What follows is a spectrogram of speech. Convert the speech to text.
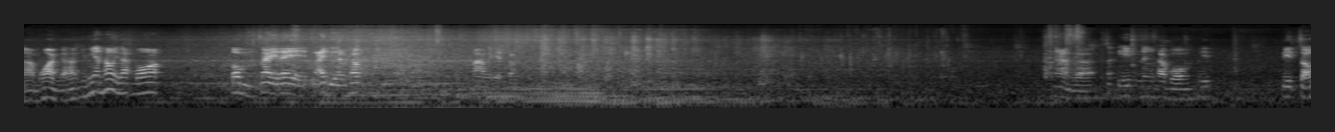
น้ำห้อนกันครับอย่างเงี้ยเท่านี้ละหมอต้มไส้ได้หลายเดือนครับมาไปเห็ดครับ ก็สักลิตรหนึ่งครับผมลิตรลิตรสอง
